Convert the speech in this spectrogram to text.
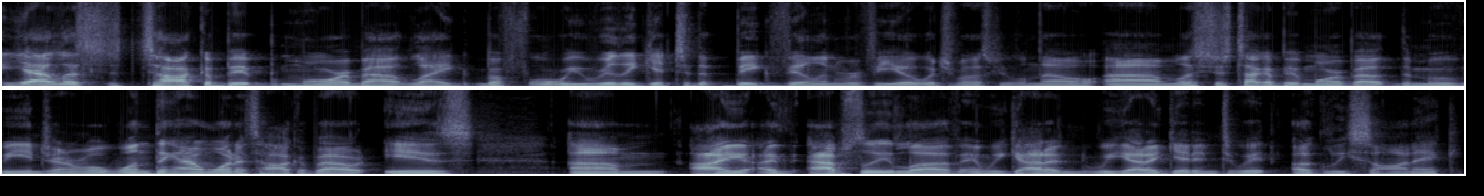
yeah, let's just talk a bit more about like before we really get to the big villain reveal, which most people know. Um, let's just talk a bit more about the movie in general. One thing I want to talk about is um, I I absolutely love, and we gotta we gotta get into it. Ugly Sonic.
